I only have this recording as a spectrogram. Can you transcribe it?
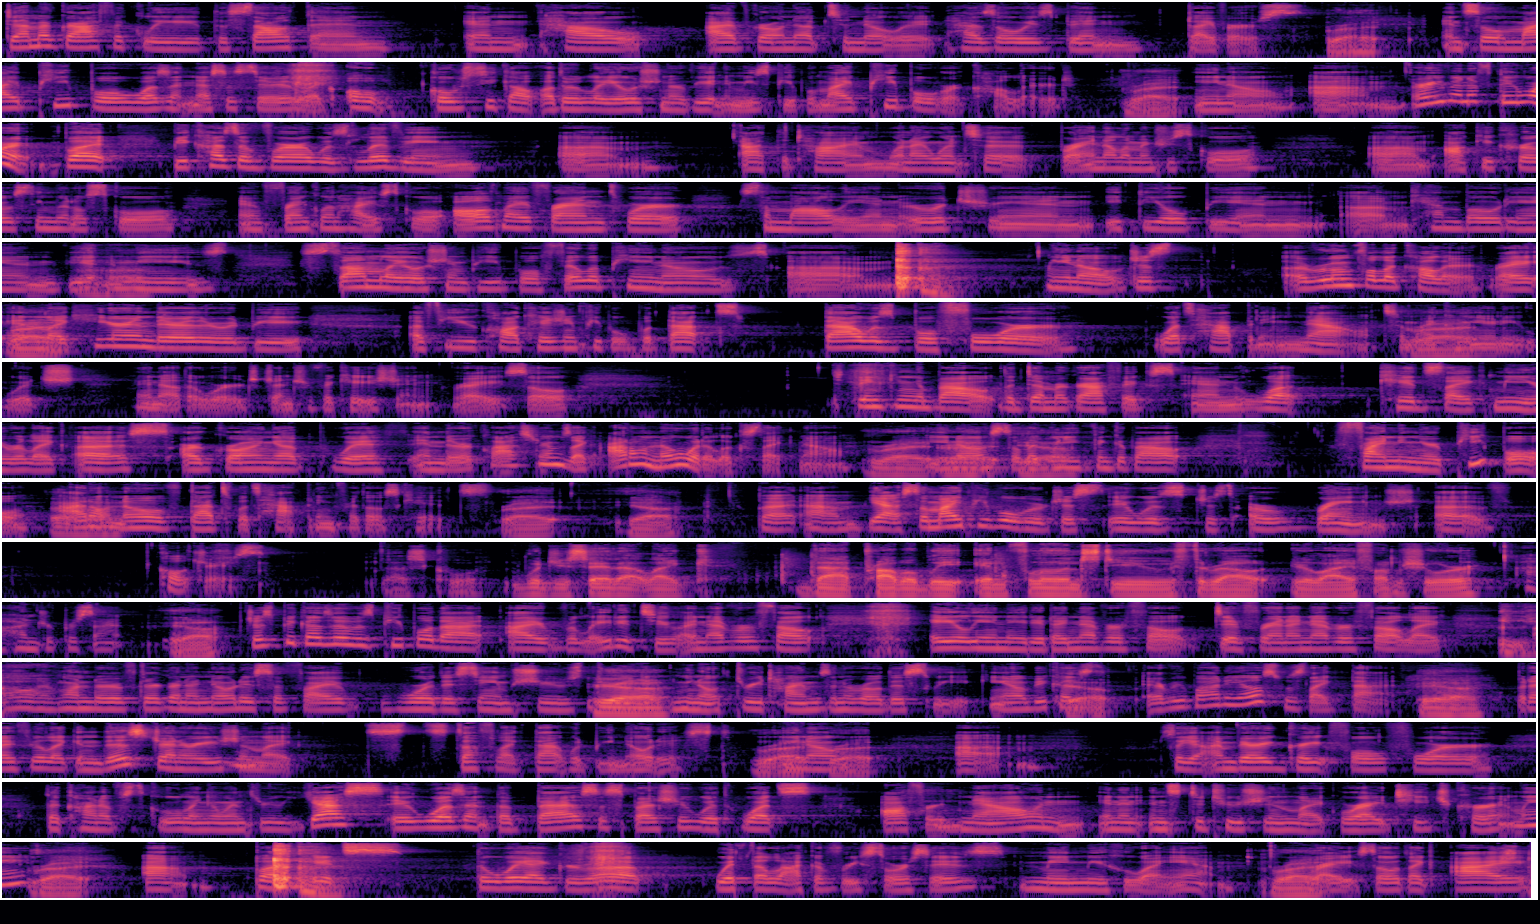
demographically the south end and how i've grown up to know it has always been diverse Right. And so my people wasn't necessarily like oh go seek out other laotian or vietnamese people my people were colored Right. you know, um, or even if they weren't. But because of where I was living um, at the time when I went to Bryan Elementary School, um, Aki Kurose Middle School, and Franklin High School, all of my friends were Somalian, Eritrean, Ethiopian, um, Cambodian, Vietnamese, some Laotian people, Filipinos, um, you know, just a room full of color, right? Right. And like here and there, there would be a few Caucasian people, but that's that was before what's happening now to my Right. community, which, in other words, gentrification, right? So, thinking about the demographics and what kids like me or like us are growing up with in their classrooms, like I don't know what it looks like now, Right. you know. right, So, like when you think about finding your people, I Uh-huh. don't know if that's what's happening for those kids. Right. Yeah. But um, yeah, so my people were just, it was just a range of cultures. That's cool. Would you say that like that probably influenced you throughout your life, I'm sure? A hundred percent. Yeah. Just because it was people that I related to. I never felt alienated. I never felt different. I never felt like, oh, I wonder if they're gonna notice if I wore the same shoes three, Yeah. you know, three times in a row this week. You know, because Yep. everybody else was like that. Yeah. But I feel like in this generation, like s- stuff like that would be noticed. Right. You know, right. so yeah, I'm very grateful for the kind of schooling I went through. Yes, it wasn't the best, especially with what's offered now in, in an institution like where I teach currently. Right. Um, but it's the way I grew up with the lack of resources made me who I am. Right. Right. So like I.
